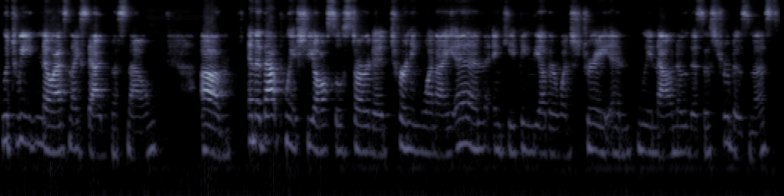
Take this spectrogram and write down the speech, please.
which we know as nystagmus now. Um, and at that point, she also started turning one eye in and keeping the other one straight. And we now know this is strabismus.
